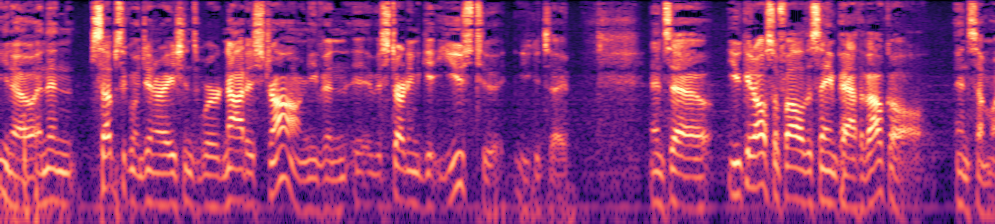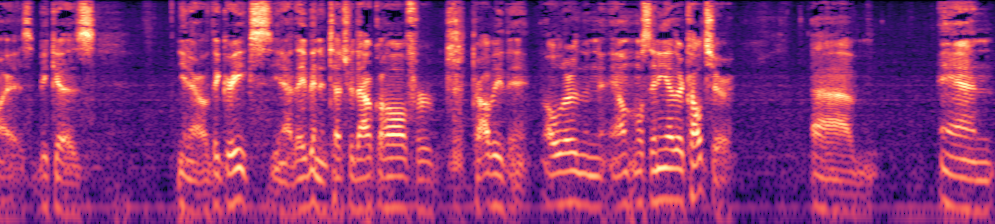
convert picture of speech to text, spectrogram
you know, and then subsequent generations were not as strong. Even it was starting to get used to it, you could say. And so you could also follow the same path of alcohol in some ways because you know, the Greeks, you know, they've been in touch with alcohol for probably the, older than almost any other culture. Um, and,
